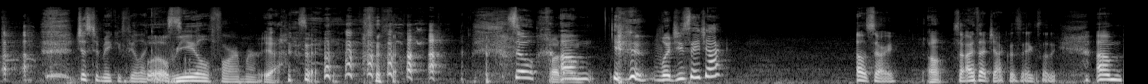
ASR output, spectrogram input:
them. just to make you feel like a Little real farmer. Yeah, exactly. So, But, um, what'd you say, Jack? Oh, sorry. Oh, So I thought Jack was saying something. Um,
